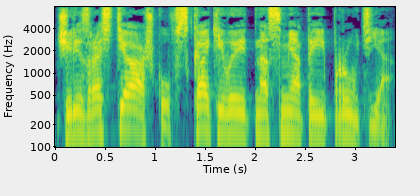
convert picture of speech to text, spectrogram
через растяжку, вскакивает на смятые прутья.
